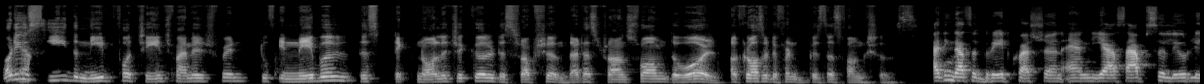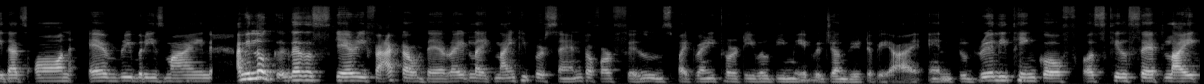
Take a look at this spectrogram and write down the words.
what do yeah. you see the need for change management to enable this technological disruption that has transformed the world across the different business functions I think that's a great question. And yes, absolutely. That's on everybody's mind. I mean, look, there's a scary fact out there, right? Like 90% of our films by 2030 will be made with generative AI. And to really think of a skill set like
